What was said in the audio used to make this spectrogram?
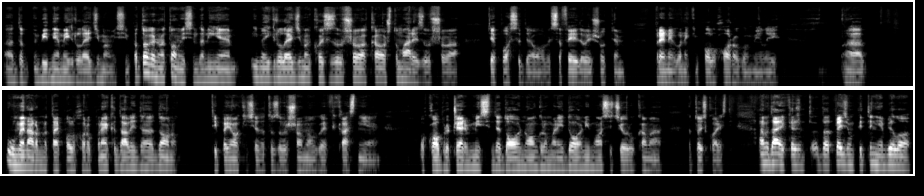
da bi nema igra leđima, mislim. Pa toga na to mislim, da nije, ima igra leđima koja se završava kao što Mare završava te posede ove, sa fadeove i šutem pre nego nekim poluhorogom ili uh, ume naravno taj poluhorog ponekad, ali da, da ono, tipa Jokića da to završava mnogo efikasnije oko obručer, mislim da je dovoljno ogroman i dovoljno ima osjećaj u rukama da to iskoristi. Ajmo dalje, kažem, da pređemo, pitanje je bilo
